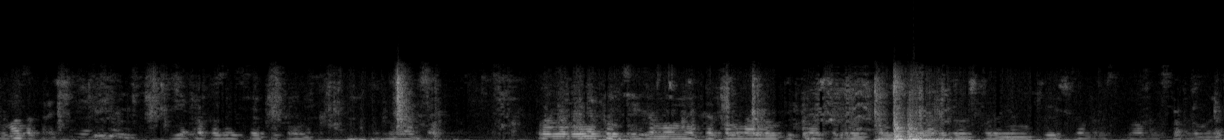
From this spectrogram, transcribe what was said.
Нема заперечень? Є пропозиція підтримати. Про надання функцій замовника комунального підприємства міської ради Бровського району Київської області області договорить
